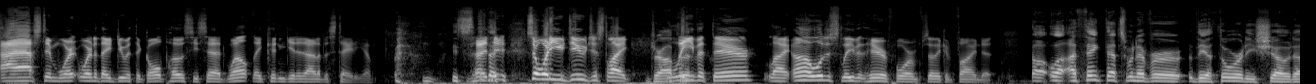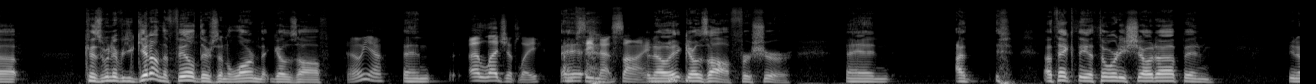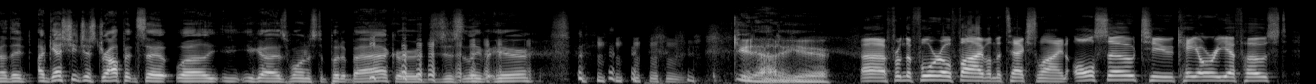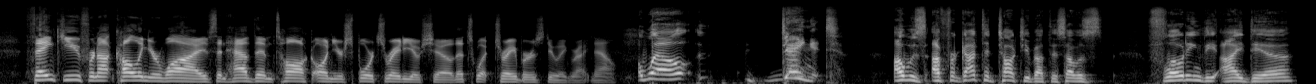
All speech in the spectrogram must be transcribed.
I asked him what, what did they do with the goalpost. He said, "Well, they couldn't get it out of the stadium." So, that- so what do you do? Just like Drop leave it. it. there? Like, oh, we'll just leave it here for them so they can find it. Uh, well, I think that's whenever the authorities showed up. Because whenever you get on the field, there's an alarm that goes off, Oh yeah, and allegedly, I've seen that sign. Eh, no, it goes off for sure. And I, I think the authorities showed up, and you know, they. I guess you just drop it and say, "Well, you guys want us to put it back, or just leave it here." get out of here. Uh, from the 405 on the text line. Also to KREF host, thank you for not calling your wives and have them talk on your sports radio show. That's what Traber is doing right now. Well, dang it. I was I forgot to talk to you about this. I was floating the idea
